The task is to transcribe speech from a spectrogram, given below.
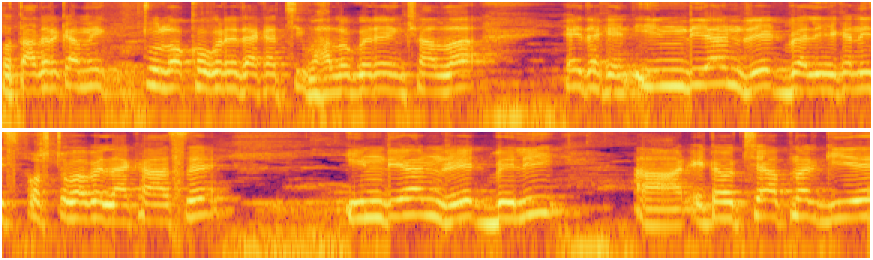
তো তাদেরকে আমি একটু লক্ষ্য করে দেখাচ্ছি, ভালো করে ইনশাল্লাহ এই দেখেন ইন্ডিয়ান রেড ভ্যালি এখানে স্পষ্টভাবে লেখা আছে ইন্ডিয়ান রেড ভ্যালি আর এটা হচ্ছে আপনার গিয়ে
